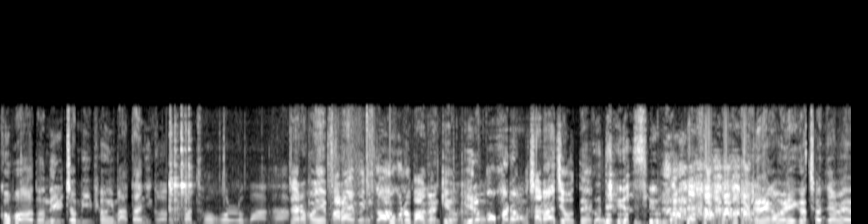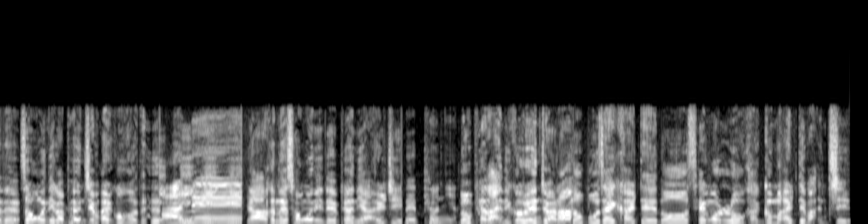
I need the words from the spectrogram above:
거봐 넌 1.2평이 맞다니까 오빠 저걸로 막아. 자 여러분 이 바람이 부니까 이걸로 막을게요 이런 거 활용 잘하지 어때? 그거 내가 지금 막아. 내가 왜 이거 천재면은 성훈이가 편집할 거거든 안 해. 야 근데 성훈이 내 편이야 알지? 내 편이야. 너 편 아닐 걸 왠 줄 알아? 너 모자이크 할 때 너 생얼로 가끔 할 때 많지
